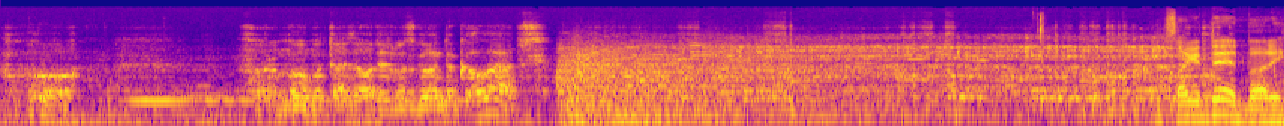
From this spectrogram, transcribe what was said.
Oh, for a moment I thought it was going to collapse. Looks like it did, buddy.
